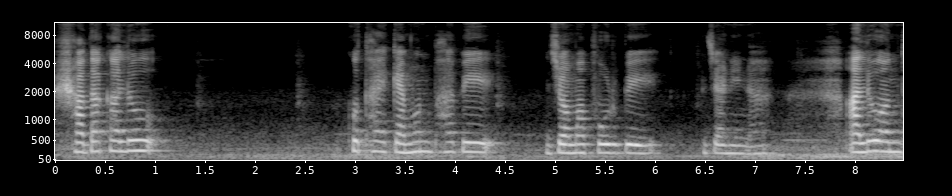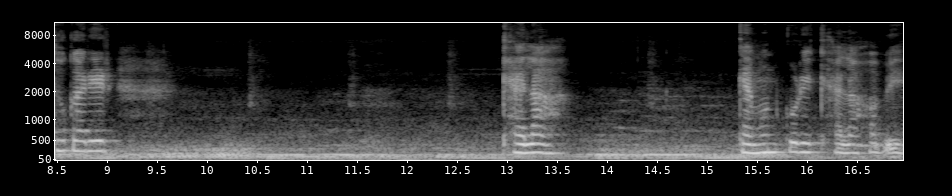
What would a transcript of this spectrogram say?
সাদা কালো কোথায় কেমনভাবে জমা পড়বে জানি না। আলো অন্ধকারের খেলা? কেমন করে খেলা হবে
